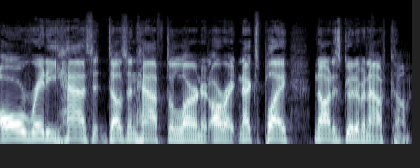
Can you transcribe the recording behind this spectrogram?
already has it doesn't have to learn it all right next play not as good of an outcome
